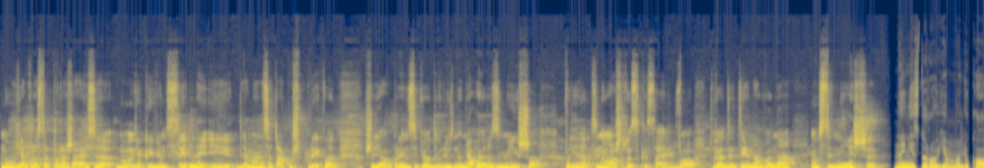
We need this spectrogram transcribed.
Ну, я просто поражаюся, ну, який він сильний, і для мене це також приклад, що я, в принципі, дивлюсь на нього і розумію, що Поліна, ти не можеш розказати, бо твоя дитина, вона ну, сильніша. Нині здоров'ям малюка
